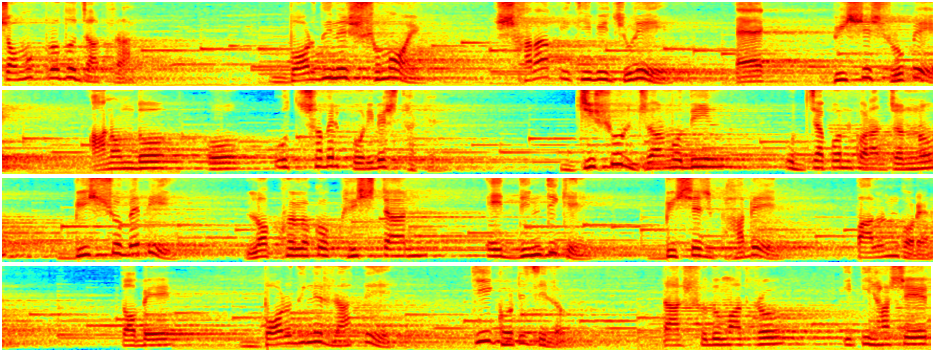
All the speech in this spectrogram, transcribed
চমকপ্রদ যাত্রা। বড়দিনের সময় সারা পৃথিবী জুড়ে এক বিশেষ রূপে আনন্দ ও উৎসবের পরিবেশ থাকে। যিশুর জন্মদিন উদযাপন করার জন্য বিশ্বব্যাপী লক্ষ লক্ষ খ্রিস্টান এই দিনটিকে বিশেষভাবে পালন করেন। তবে বড়দিনের রাতে কি ঘটেছিল তা শুধুমাত্র ইতিহাসের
